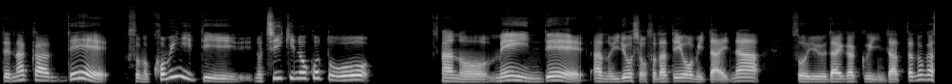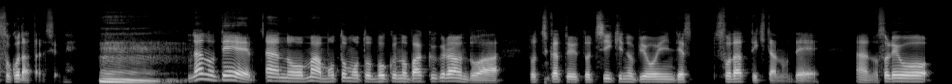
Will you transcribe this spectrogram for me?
て中で、そのコミュニティの地域のことを、あの、メインで、あの、医療者を育てようみたいな、そういう大学院だったのがそこだったんですよね。うん。なので、あの、まあ、もともと僕のバックグラウンドは、どっちかというと地域の病院で育ってきたので、あの、それを、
